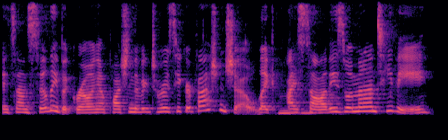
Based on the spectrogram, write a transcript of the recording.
It sounds silly, but growing up watching the Victoria's Secret fashion show, like I saw these women on TV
